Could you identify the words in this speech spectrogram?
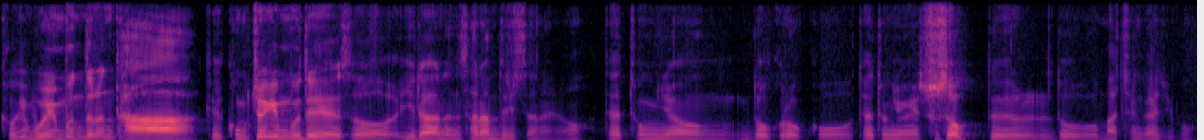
거기 모인 분들은 다그 공적인 무대에서 일하는 사람들이잖아요. 대통령도 그렇고 대통령의 수석들도 마찬가지고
